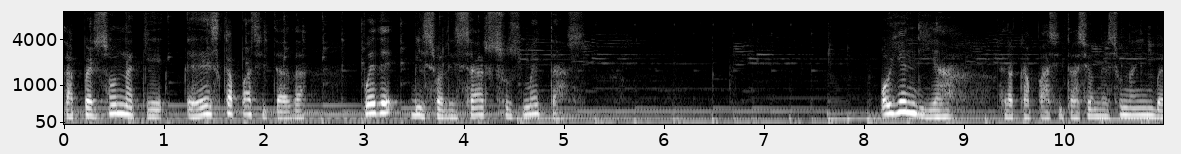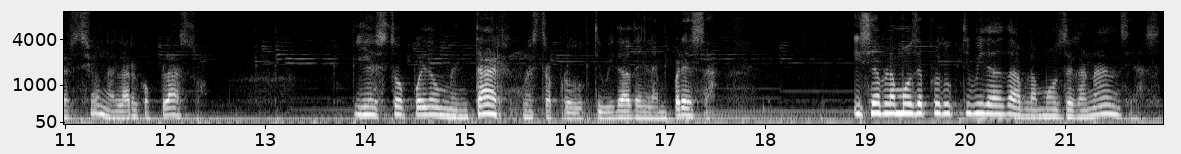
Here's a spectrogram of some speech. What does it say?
la persona que es capacitada puede visualizar sus metas. Hoy en día la capacitación es una inversión a largo plazo y esto puede aumentar nuestra productividad en la empresa y si hablamos de productividad, hablamos de ganancias.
